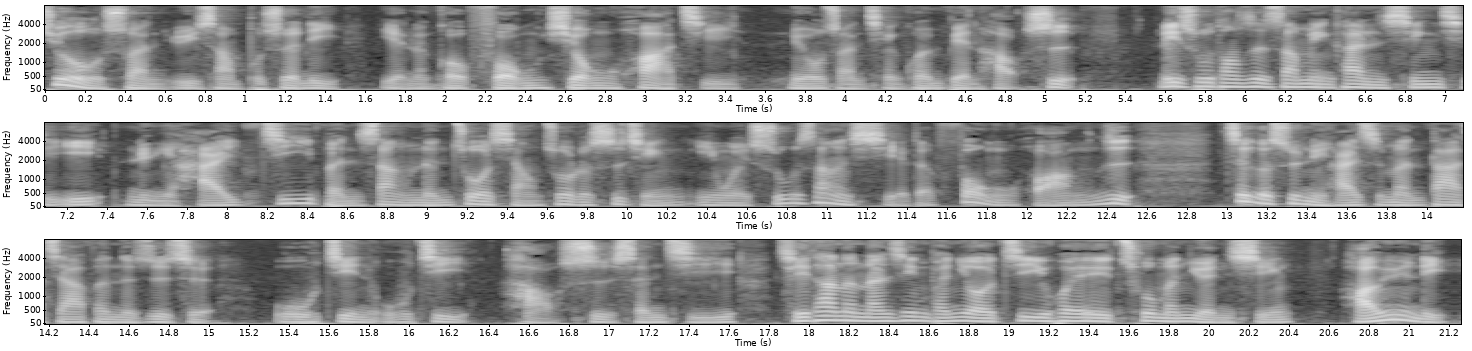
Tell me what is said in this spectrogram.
就算遇上不顺利，也能够逢凶化吉，扭转乾坤变好事。隶书通知上面看，星期一女孩基本上能做想做的事情，因为书上写的凤凰日，这个是女孩子们大加分的日子，无尽无际，好事升级。其他的男性朋友忌讳出门远行，好运里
